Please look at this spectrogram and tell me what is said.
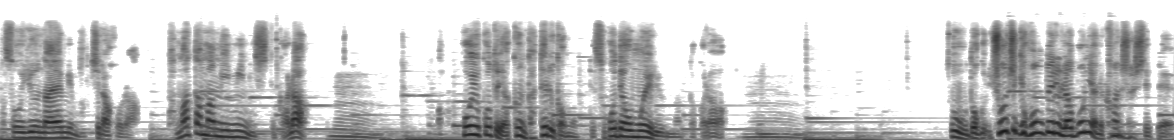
うん。そういう悩みもちらほらたまたま耳にしてからうん。あこういうこと役に立てるかもってそこで思えるようになったからうん。そうだから正直本当にラボニアに感謝してて、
